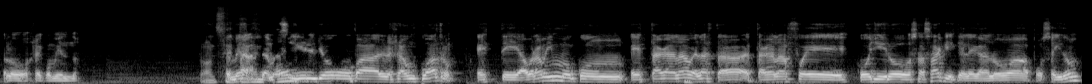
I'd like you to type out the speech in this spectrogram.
Te lo recomiendo. Entonces, pues mira, déjame seguir yo para el round 4. Este, ahora mismo con esta gana, ¿verdad? Esta, esta gana fue Kojiro Sasaki, que le ganó a Poseidón.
